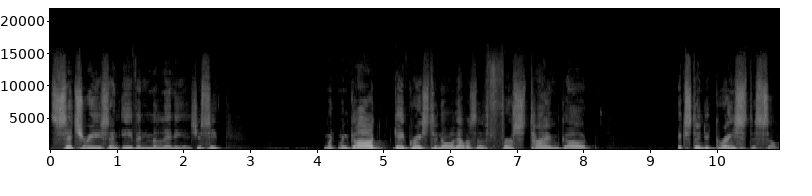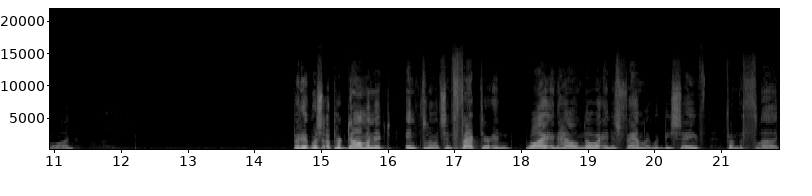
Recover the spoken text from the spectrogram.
centuries and even millennia. You see, when, when God gave grace to Noah, that wasn't the first time God extended grace to someone. But it was a predominant influence and factor in why and how Noah and his family would be saved from the flood.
